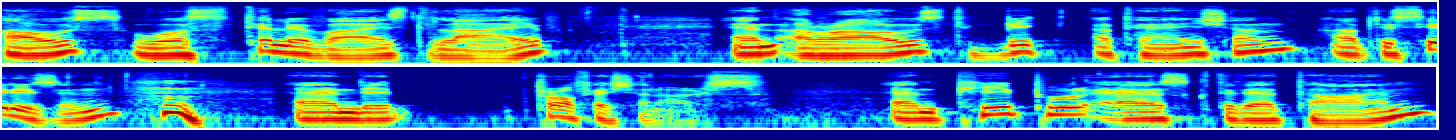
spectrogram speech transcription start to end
house was televised live and aroused big attention of the citizen and the professionals. And people asked at that time,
